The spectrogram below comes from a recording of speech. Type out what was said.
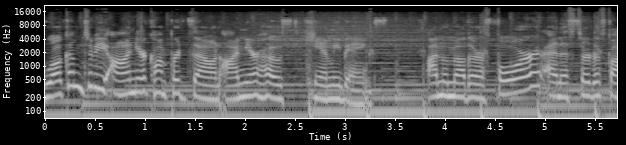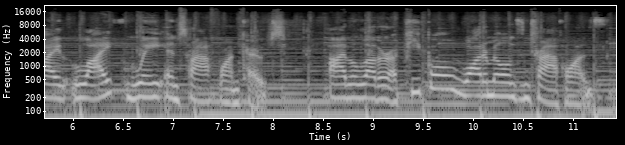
Welcome to Beyond Your Comfort Zone. I'm your host, Kami Banks. I'm a mother of four and a certified life, weight, and triathlon coach. I'm a lover of people, watermelons, and triathlons.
